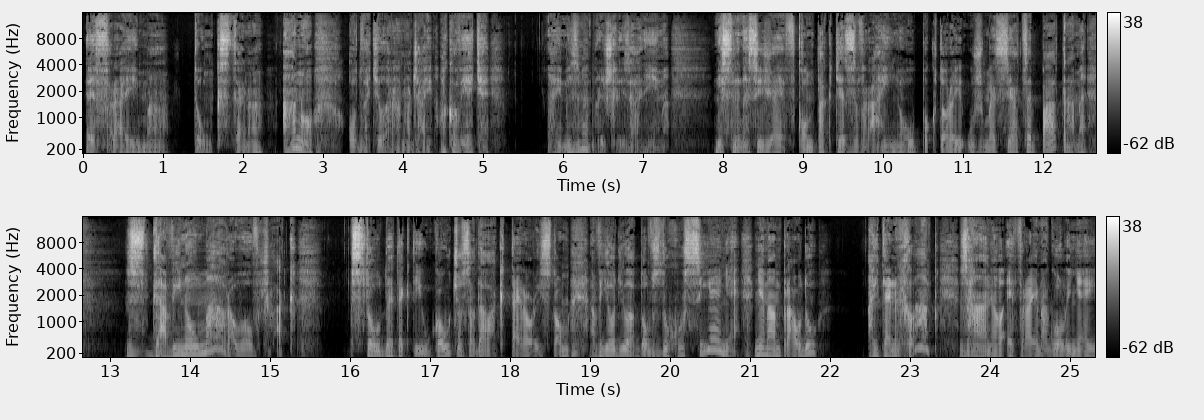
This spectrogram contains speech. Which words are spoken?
Efraima Tungstena? Áno, odvetil Ranajaj. Ako viete, aj my sme prišli za ním. Myslíme si, že je v kontakte s vrahyňou, po ktorej už mesiace pátrame. S Davinou Márovou však. S tou detektívkou, čo sa dala k teroristom a vyhodila do vzduchu siene. Nemám pravdu? Aj ten chlap zháňal Efraima kvôli nej.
